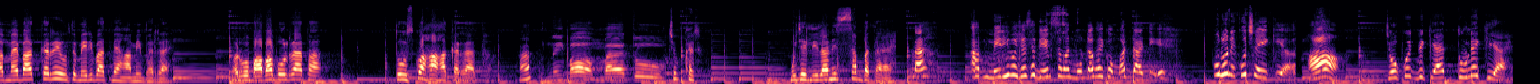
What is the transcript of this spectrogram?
अब मैं बात कर रही हूँ तो मेरी बात में हामी भर रहा है। और वो बाबा बोल रहा था तो उसको हाँ हाँ कर रहा था। हाँ? नहीं बा मैं तो चुप कर। मुझे लीला ने सब बताया है। आप मेरी वजह से देव समान मोटा भाई को मत डांटिए। उन्होंने कुछ नहीं किया। हाँ जो कुछ भी किया है तूने किया है।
